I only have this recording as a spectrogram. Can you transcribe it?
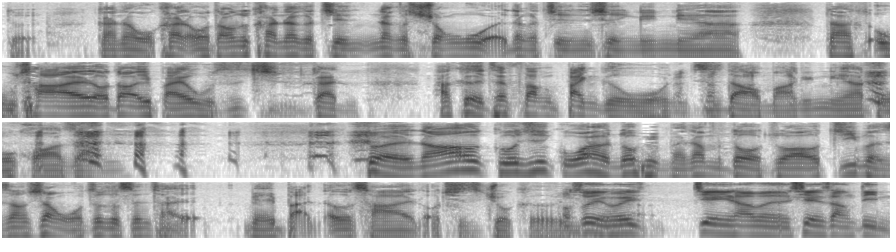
对，刚才我看，我当时看那个肩、那个胸围、那个肩线，给你啊，那五叉 L 到一百五十几，干，它可以再放半个我，你知道吗？给你啊，多夸张！对，然后国际国外很多品牌他们都有做到，基本上像我这个身材美版二叉 L 其实就可以。哦，所以你会建议他们线上订，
